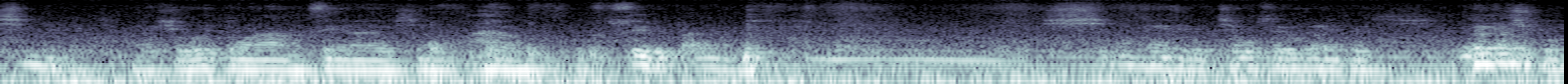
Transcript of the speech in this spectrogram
16. 역시 오랫동안 학생이라 역시 아유 수율이 빠르네. 시공생에서 제곱세 요번에서 289.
